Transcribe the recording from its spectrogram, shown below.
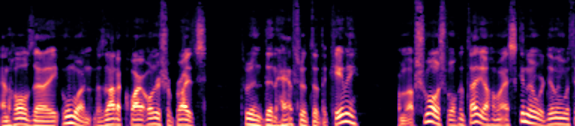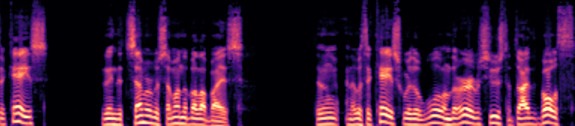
and holds that a uman does not acquire ownership rights through the enhancement of the keli. From Shmuel, Shmuel can tell you, my skin, we're dealing with a case during the Tzemer B'Samana Balabais. And it was a case where the wool and the herbs used to dye both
